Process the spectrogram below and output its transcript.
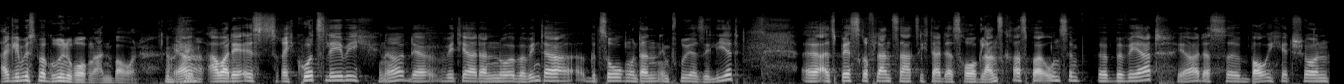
Eigentlich müssten wir Grünroggen anbauen. Okay. Ja, aber der ist recht kurzlebig. Ne? Der wird ja dann nur über Winter gezogen und dann im Frühjahr siliert. Äh, als bessere Pflanze hat sich da das Rohrglanzgras bei uns äh, bewährt. Ja, das äh, baue ich jetzt schon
